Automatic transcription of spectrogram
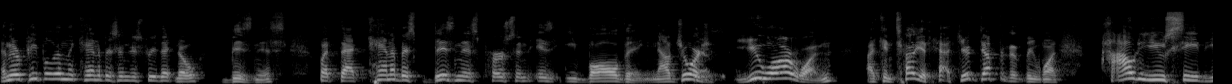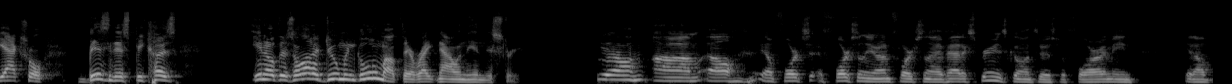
and there are people in the cannabis industry that know business, but that cannabis business person is evolving. Now, George, yes. you are one. I can tell you that. You're definitely one. How do you see the actual business? Because, you know, there's a lot of doom and gloom out there right now in the industry. Yeah. Um, well, you know, fortunately or unfortunately, I've had experience going through this before. I mean, you know,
